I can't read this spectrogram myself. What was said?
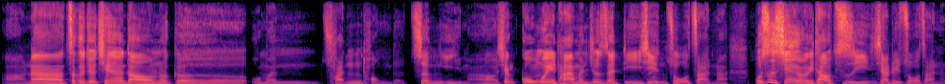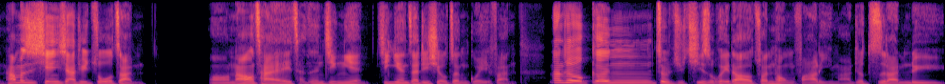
啊，那这个就牵涉到那个我们传统的争议嘛啊，像工位他们就是在第一线作战啊，不是先有一套指引下去作战的，他们是先下去作战哦，然后才产生经验，经验再去修正规范。那就跟就其实回到传统法理嘛，就自然律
